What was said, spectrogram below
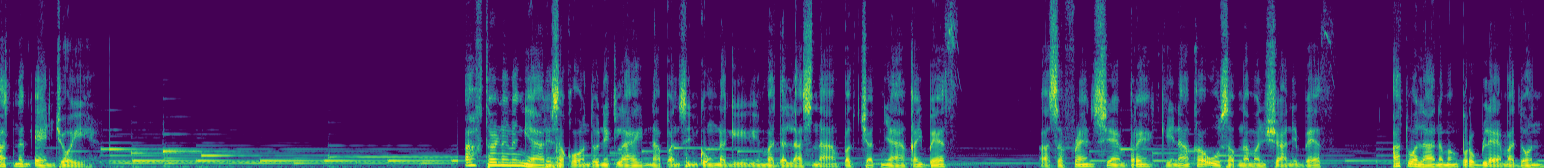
at nag-enjoy. After na nangyari sa kondo ni Clyde, napansin kong nagiging madalas na ang pagchat niya kay Beth. As a friend, syempre, kinakausap naman siya ni Beth at wala namang problema doon.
